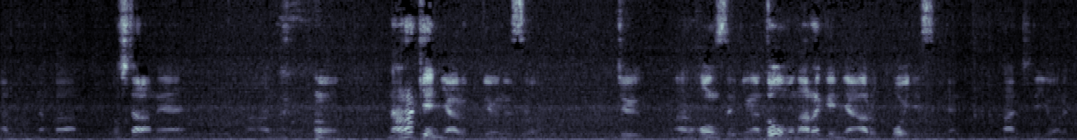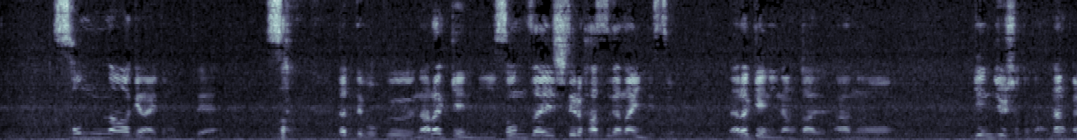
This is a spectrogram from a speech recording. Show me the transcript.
あなんか、そしたらね、あの奈良県にあるって言うんですよ。あの、本籍が、どうも奈良県にあるっぽいです、みたいな感じで言われて。そんなわけないと思って、そ、だって僕、奈良県に存在してるはずがないんですよ。奈良県になんか、あの、現住所とか、なんか、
